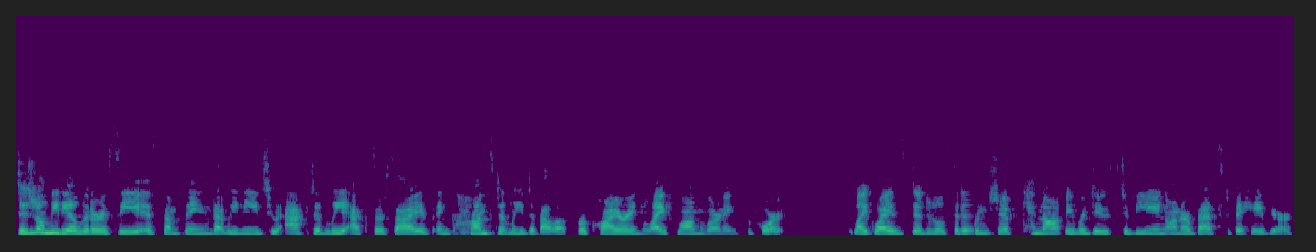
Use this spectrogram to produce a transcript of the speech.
Digital media literacy is something that we need to actively exercise and constantly develop, requiring lifelong learning support. Likewise, digital citizenship cannot be reduced to being on our best behavior.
